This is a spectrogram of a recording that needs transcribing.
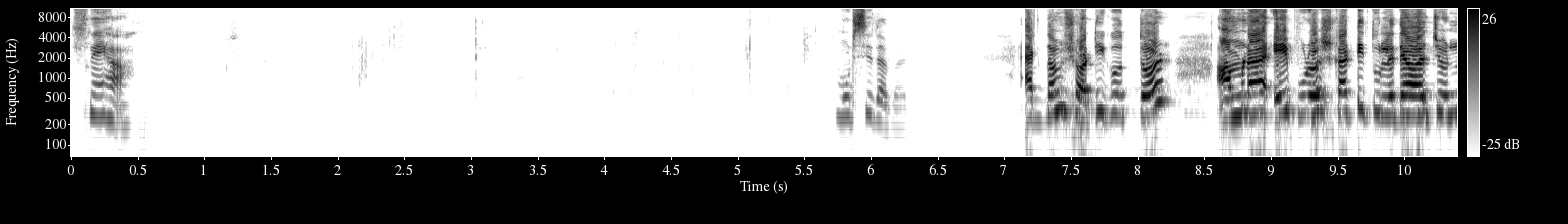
স্নেহা। মুর্শিদাবাদ। একদম সঠিক উত্তর। আমরা এই পুরস্কারটি তুলে দেওয়ার জন্য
